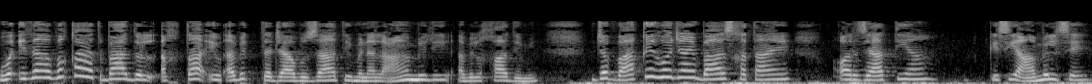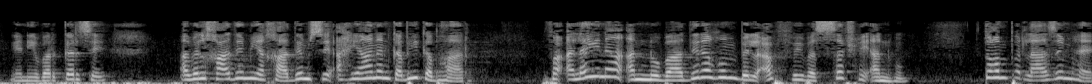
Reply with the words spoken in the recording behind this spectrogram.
وہ ادا وقات باد الخطا اب تجاوزات من العاملی اب الخادمی جب واقع ہو جائیں بعض خطائیں اور زیاتیاں کسی عامل سے یعنی ورکر سے اب الخادم یا خادم سے احیان کبھی کبھار فعلینا ان نبادرہم بالعفو والصفح عنہم تو ہم پر لازم ہے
